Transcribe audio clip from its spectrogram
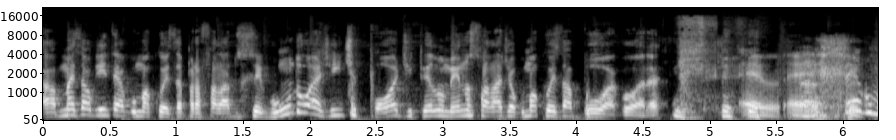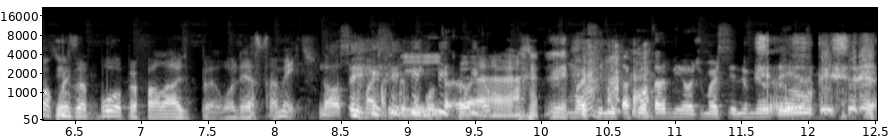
ah, mas alguém tem alguma coisa pra falar do segundo ou a gente pode pelo menos falar de alguma coisa boa agora? É, é. Ah, Tem alguma coisa boa pra falar, honestamente? Nossa, o Marcelo tá contra, o Marcelo tá contra mim hoje, o Marcelo me odeia. O terceiro é,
